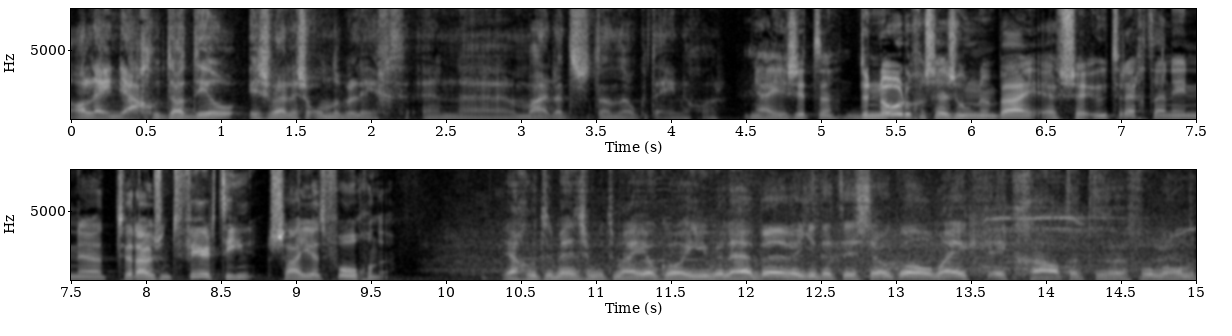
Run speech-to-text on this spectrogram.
alleen, ja, goed, dat deel is wel eens onderbelicht. En, eh, maar dat is dan ook het enige, hoor. Ja, je zit de nodige seizoenen bij FC Utrecht. En in eh, 2014 zei je het volgende. Ja goed, de mensen moeten mij ook wel hier willen hebben, weet je, dat is er ook wel. Maar ik, ik ga altijd uh, volle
